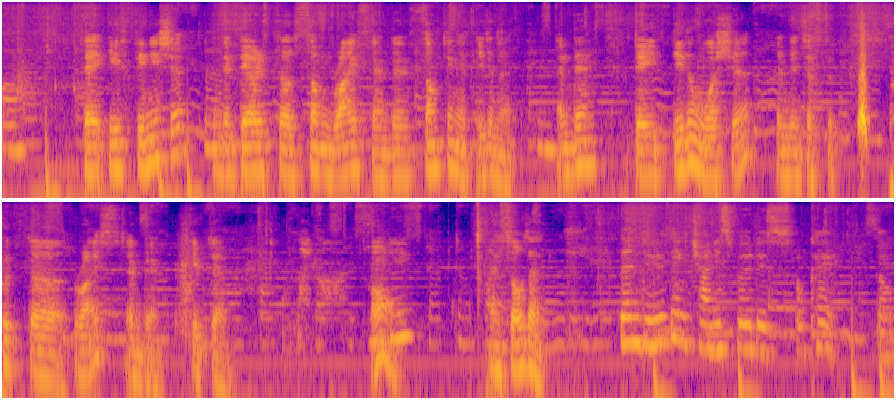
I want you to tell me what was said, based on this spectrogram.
Oh, they eat finish it, and then there is uh, some rice and then something is isn't it? And then they didn't wash it, and then just put the rice and then give them. Oh, really? I saw that. Then do you think Chinese food is okay? So,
